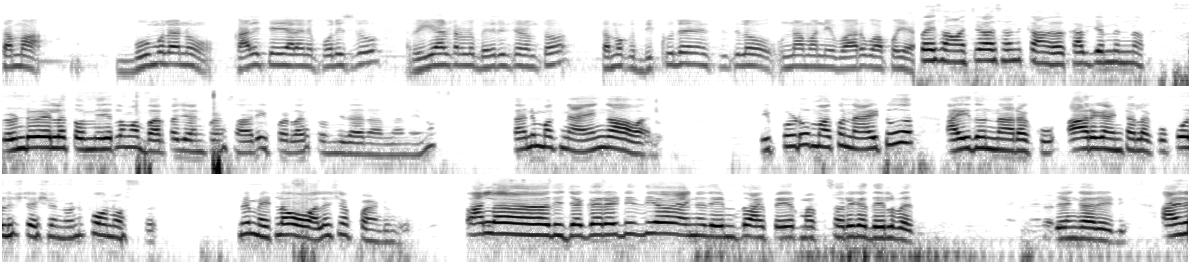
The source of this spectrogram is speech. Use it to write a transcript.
తమ భూములను ఖాళీ చేయాలని పోలీసులు రియాల్టర్లు బెదిరించడంతో తమకు దిక్కులేని స్థితిలో ఉన్నామని వారు వాపోయారు. ముప్పై సంవత్సరాల సంది కబ్జా మీద రెండు వేల తొమ్మిదిలో మా భర్త చనిపోయిన సారి ఇప్పటిదాకా తొమ్మిది అని అన్నా నేను. కానీ మాకు న్యాయం కావాలి. ఇప్పుడు మాకు నైట్ ఐదున్నరకు ఆరు గంటలకు పోలీస్ స్టేషన్ నుండి ఫోన్ వస్తుంది. మేము ఎట్లా పోవాలో చెప్పండి మీరు. వాళ్ళది జగ్గారెడ్డిది ఆయనది ఏమిటో ఆ పేరు మాకు సరిగా తెలియదు జంగారెడ్డి ఆయన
